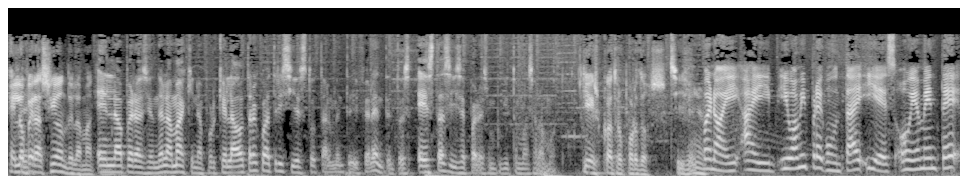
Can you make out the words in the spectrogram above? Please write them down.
En la Eh, operación de la máquina. en la operación de la máquina, porque la otra cuatri sí es totalmente diferente. Entonces, esta sí se parece un poquito más a la moto. Y es 4x2. Sí, señor. Bueno, ahí, ahí iba mi pregunta y es, obviamente,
